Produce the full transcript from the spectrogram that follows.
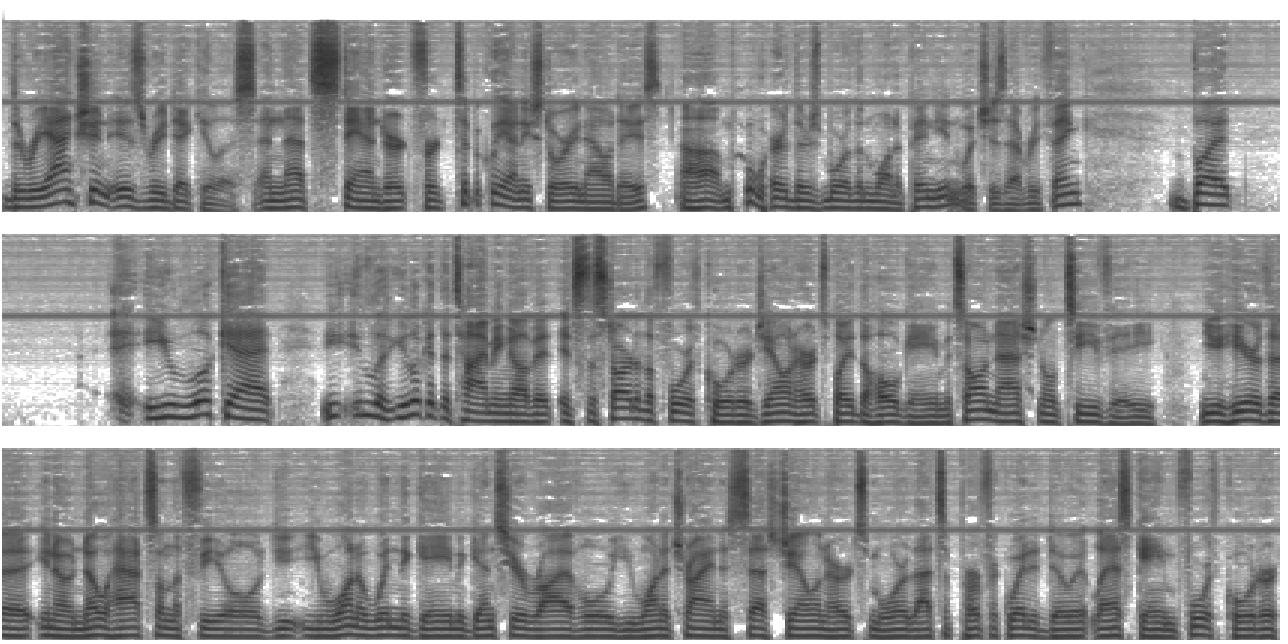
the reaction is ridiculous, and that's standard for typically any story nowadays, um, where there's more than one opinion, which is everything. But eh, you look at you, look at the timing of it. It's the start of the fourth quarter. Jalen Hurts played the whole game. It's on national TV. You hear the you know no hats on the field. You you want to win the game against your rival. You want to try and assess Jalen Hurts more. That's a perfect way to do it. Last game, fourth quarter,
